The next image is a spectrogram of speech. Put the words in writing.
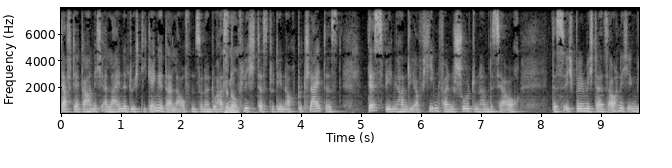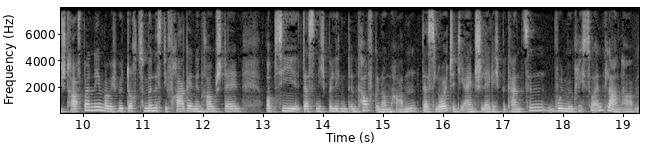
darf der gar nicht alleine durch die Gänge da laufen, sondern du hast genau. die Pflicht, dass du den auch begleitest. Deswegen haben die auf jeden Fall eine Schuld und haben das ja auch das, ich will mich da jetzt auch nicht irgendwie strafbar nehmen, aber ich würde doch zumindest die Frage in den Raum stellen, ob sie das nicht billigend in Kauf genommen haben, dass Leute, die einschlägig bekannt sind, wohl möglich so einen Plan haben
